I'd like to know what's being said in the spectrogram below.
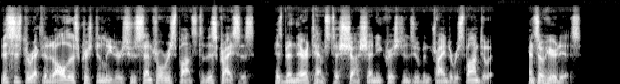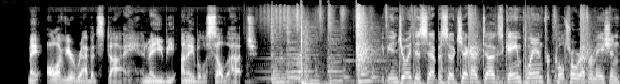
This is directed at all those Christian leaders whose central response to this crisis has been their attempts to shush any Christians who've been trying to respond to it. And so here it is. May all of your rabbits die, and may you be unable to sell the hutch. If you enjoyed this episode, check out Doug's game plan for cultural reformation,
